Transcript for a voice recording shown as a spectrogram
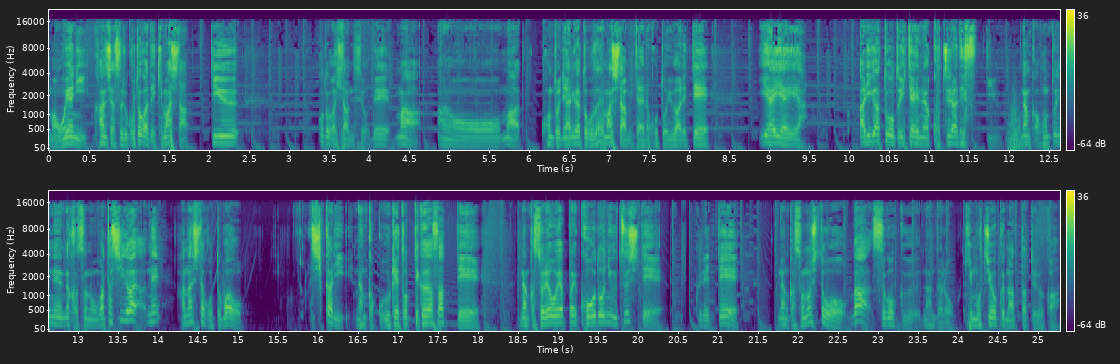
まあ、親に感謝することができましたっていうことが来たんですよ。で、まあ、あのー、まあ、本当にありがとうございましたみたいなことを言われて、いやいやいや、ありがとうと言いたいのはこちらですっていう、なんか本当にね、なんかその私がね、話した言葉をしっかりなんかこう受け取ってくださって、なんかそれをやっぱり行動に移してくれて、なんかその人がすごくなんだろう気持ちよくなったというか、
